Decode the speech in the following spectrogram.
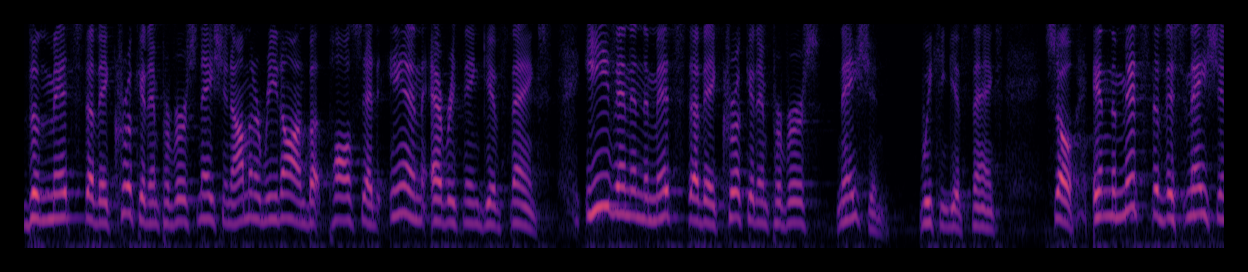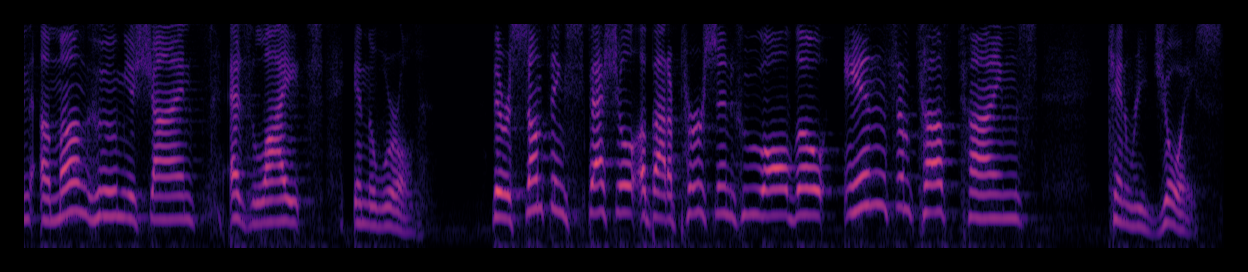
the midst of a crooked and perverse nation. Now, I'm going to read on, but Paul said, In everything give thanks. Even in the midst of a crooked and perverse nation, we can give thanks. So, in the midst of this nation, among whom you shine as lights in the world. There is something special about a person who, although in some tough times, can rejoice.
